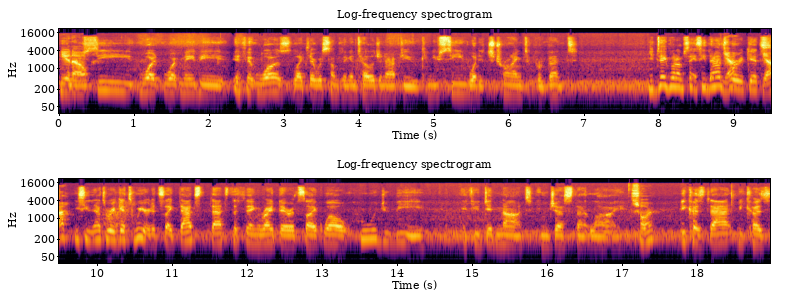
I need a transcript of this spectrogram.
you know You see what what maybe if it was like there was something intelligent after you, can you see what it's trying to prevent? You dig what I'm saying? See, that's Yeah, where it gets. yeah. You see, that's where it gets weird. It's like that's that's the thing right there. It's like, well, who would you be if you did not ingest that lie? sure Because that because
